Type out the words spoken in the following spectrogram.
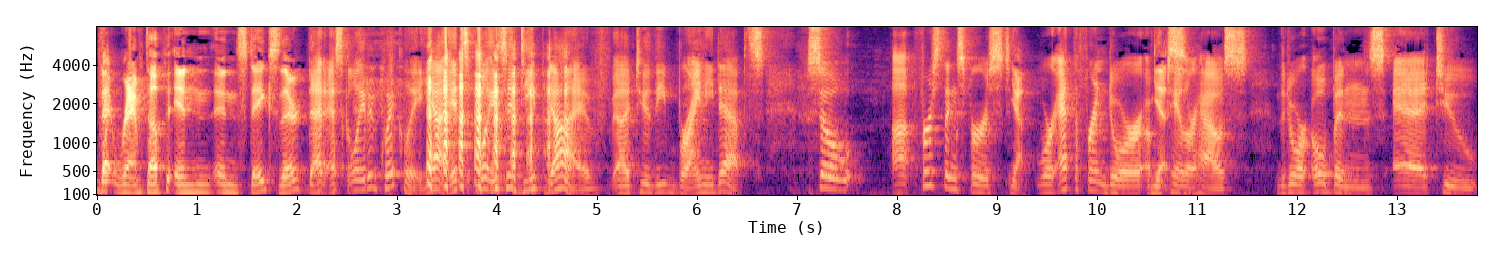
that ramped up in in stakes there. that escalated quickly. Yeah, it's well, it's a deep dive uh, to the briny depths. So, uh, first things first. Yeah. we're at the front door of Yes. the Taylor house. The door opens uh, to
